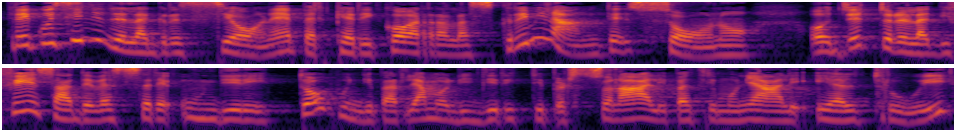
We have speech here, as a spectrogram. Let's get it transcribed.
Requisiti dell'aggressione perché ricorra alla scriminante sono oggetto della difesa deve essere un diritto, quindi parliamo di diritti personali, patrimoniali e altrui,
